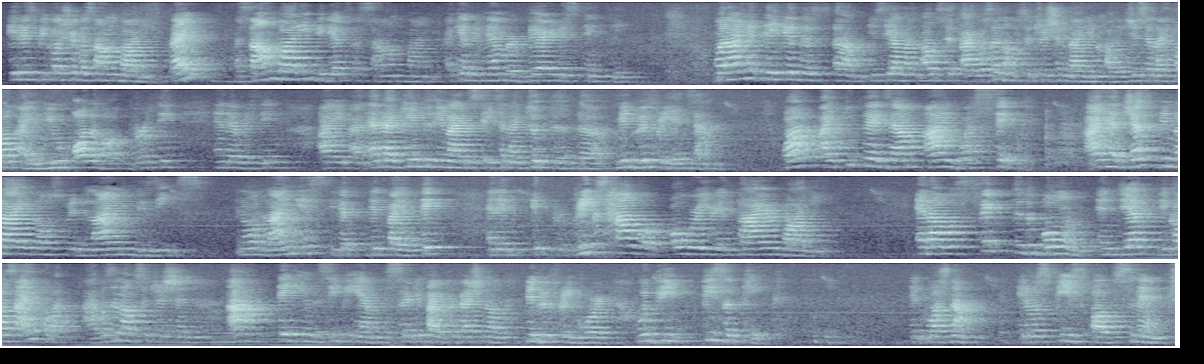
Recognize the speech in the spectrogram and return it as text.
it is because you have a sound body, right? A sound body begets a sound mind. I can remember very distinctly. When I had taken this, um, you see, I'm an obstet I was an obstetrician gynecologist, and I thought I knew all about birthing and everything. I, and I came to the United States and I took the, the midwifery exam. While I took the exam, I was sick. I had just been diagnosed with Lyme disease. You know what Lyme is? You get bit by a tick and it, it wreaks havoc over your entire body. And I was sick to the bone, and yet, because I thought I was an obstetrician, ah, taking the CPM, the Certified Professional Midwifery Board, would be piece of cake. It was not. It was piece of cement.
